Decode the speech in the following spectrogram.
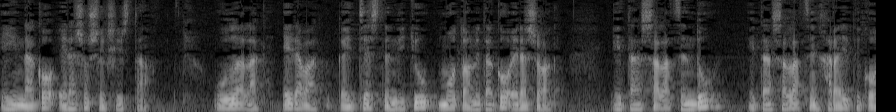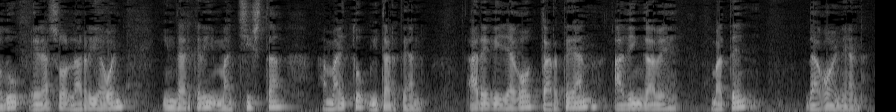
egindako eraso sexista. Udalak erabat gaitzesten ditu mota honetako erasoak eta salatzen du eta salatzen jarraituko du eraso larri hauen indarkeri matxista amaitu bitartean. Are gehiago tartean adingabe baten dagoenean.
